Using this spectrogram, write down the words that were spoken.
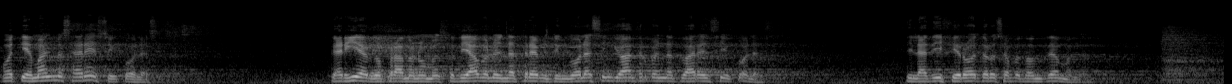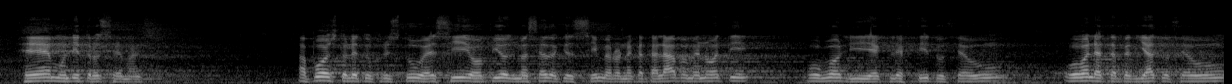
ότι εμάς μας αρέσει η κόλαση. Περίεργο πράγμα όμως ο διάβολος να τρέβει την κόλαση και ο άνθρωπος να του αρέσει η κόλαση. Δηλαδή χειρότερος από τον δαίμονα. Θεέ μου λύτρωσέ μας. Απόστολε του Χριστού, εσύ ο οποίος μας έδωκε σήμερα να καταλάβουμε ότι όλοι οι εκλεκτοί του Θεού, όλα τα παιδιά του Θεού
